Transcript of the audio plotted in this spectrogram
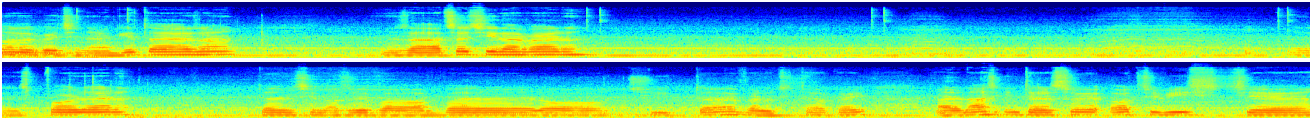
Może być na GTR. Za trzeci level. Y, Spoiler. Ten się nazywa Velocite, Velocite, ok. Ale nas interesuje oczywiście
